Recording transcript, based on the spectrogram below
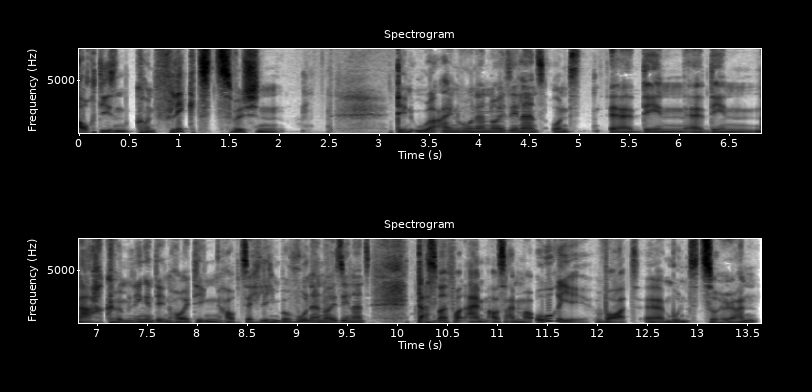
auch diesen Konflikt zwischen den Ureinwohnern Neuseelands und äh, den, äh, den Nachkömmlingen, den heutigen hauptsächlichen Bewohnern Neuseelands, das mal von einem aus einem Maori-Wort äh, Mund zu hören.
